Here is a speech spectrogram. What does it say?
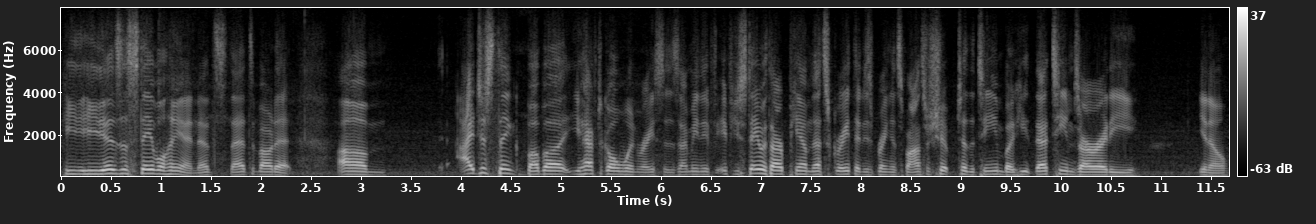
he, he is a stable hand. That's that's about it. Um, I just think Bubba, you have to go win races. I mean, if, if you stay with RPM, that's great that he's bringing sponsorship to the team, but he that team's already, you know,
